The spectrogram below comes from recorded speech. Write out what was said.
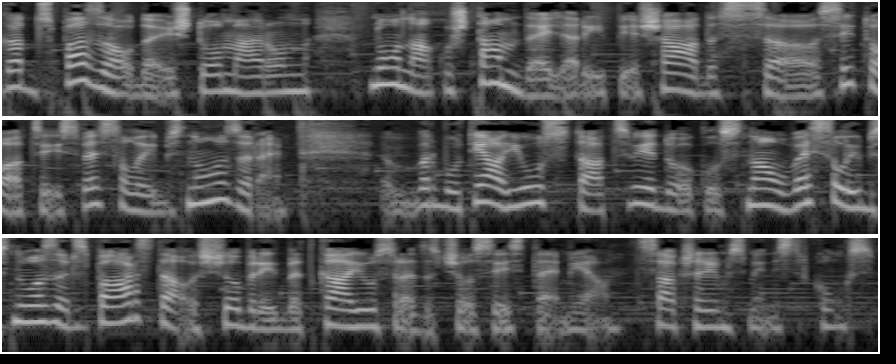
gadus pazaudējuši tomēr un nonākuši tam dēļ arī pie šādas uh, situācijas veselības nozarē? Varbūt jā, jūsu tāds viedoklis nav veselības nozares pārstāvis šobrīd, bet kā jūs redzat šo sistēmu? Jā, sākšu ar jums, ministra kungs.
